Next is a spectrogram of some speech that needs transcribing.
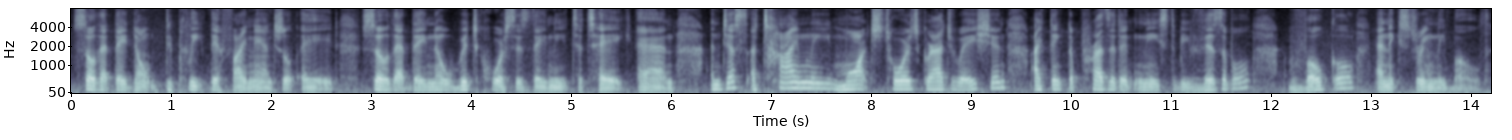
so that they don't deplete their financial aid, so that they know which courses they need to take, and and just a timely march towards graduation. I think the president needs to be visible, vocal, and extremely bold.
